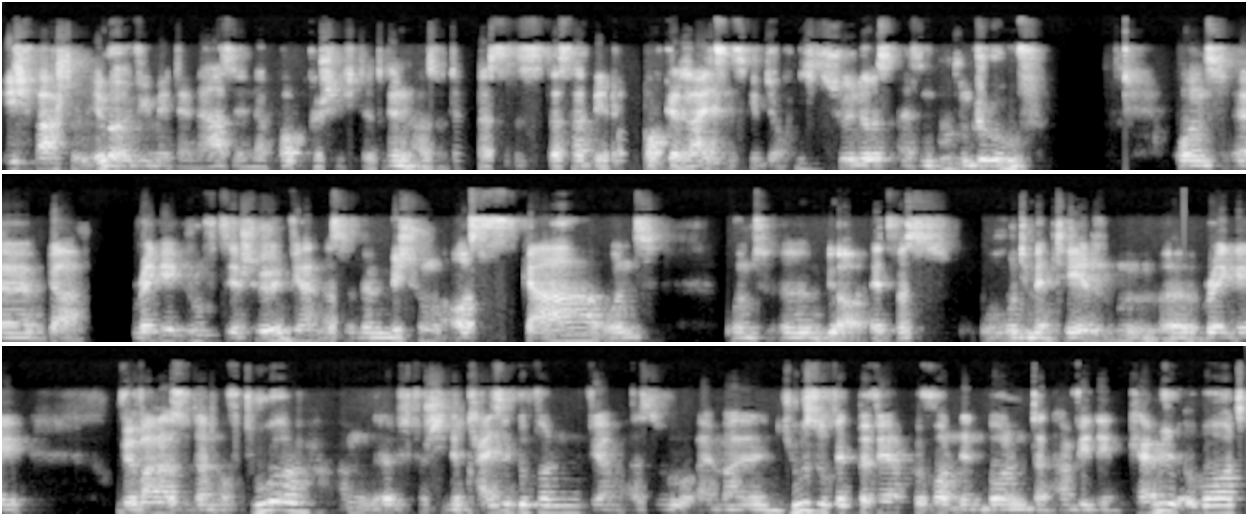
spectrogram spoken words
ich war schon immer irgendwie mit der Nase in der Popgeschichte drin. Also das, ist, das hat mich auch gereizt. Es gibt ja auch nichts Schöneres als einen guten Groove. Und äh, ja, Reggae groovt sehr schön. Wir hatten also eine Mischung aus Ska und, und äh, ja, etwas rudimentärem äh, Reggae. Wir waren also dann auf Tour, haben äh, verschiedene Preise gewonnen. Wir haben also einmal einen Juso-Wettbewerb gewonnen in Bonn, dann haben wir den Camel Award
